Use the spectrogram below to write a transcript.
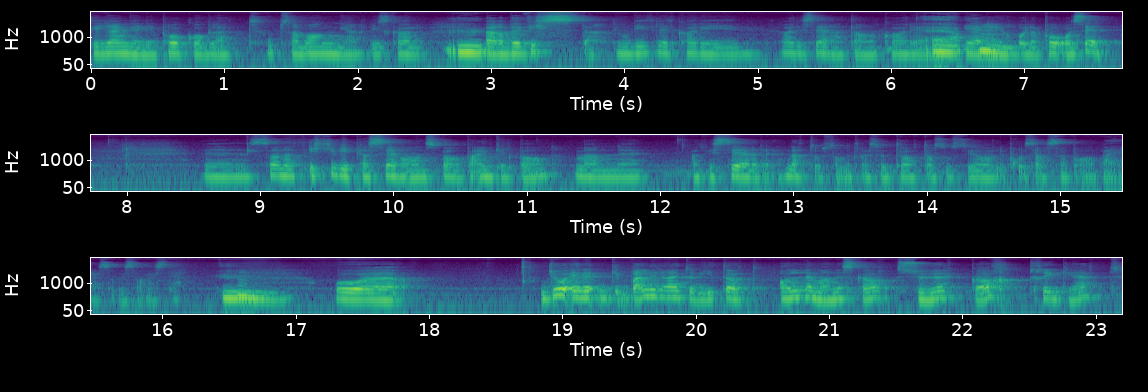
tilgjengelige, påkoblet, observante. De skal være bevisste. De må vite litt hva de, hva de ser etter, og hva det Ja. er de holder på å se. Eh, sånn at ikke vi plasserer ansvaret på enkeltbarn, men eh, at vi ser det nettopp som et resultat av sosiale prosesser på arbeidet, som vi sa i sted. Og eh, da er det veldig greit å vite at alle mennesker søker trygghet.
